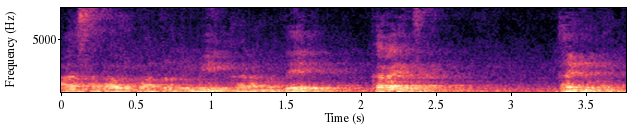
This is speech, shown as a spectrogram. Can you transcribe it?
हा सराव मात्र तुम्ही घरामध्ये करायचा धन्यवाद.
